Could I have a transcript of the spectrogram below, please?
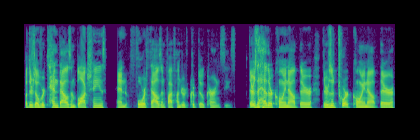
but there's over 10,000 blockchains and 4,500 cryptocurrencies. There's a Heather coin out there. There's a Twerk coin out there.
